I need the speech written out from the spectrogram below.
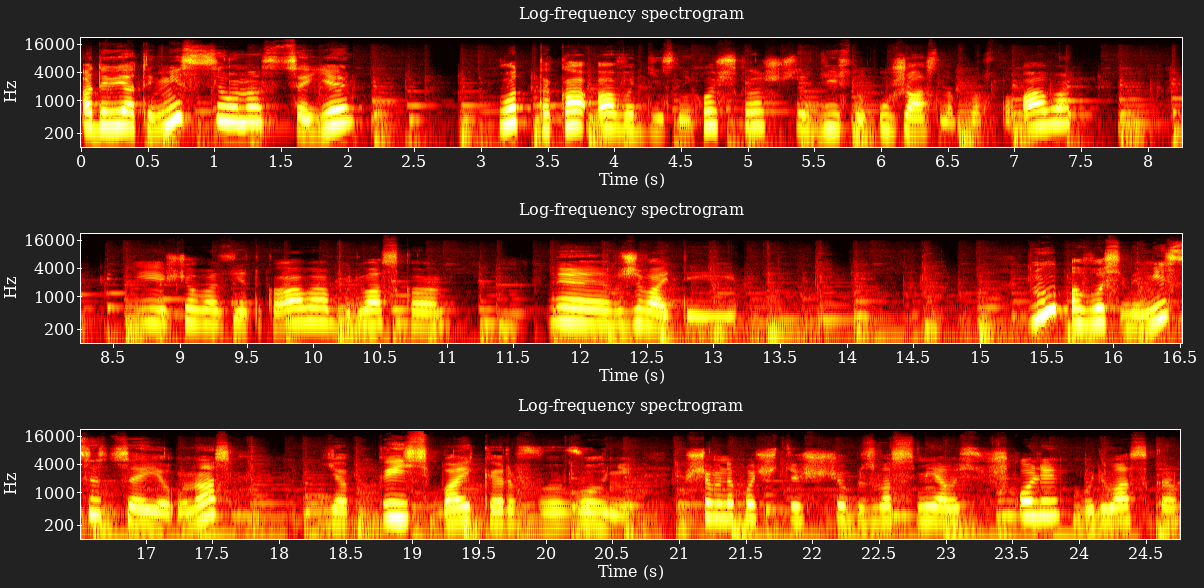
а дев'яте місце у нас це є от така ава Дісней. Хочу сказати, що це дійсно ужасна просто ава. І якщо у вас є така ава, будь ласка, не вживайте її. Ну, а восьме місце це є у нас якийсь байкер в вогні. Якщо ви не хочете, щоб з вас сміялись в школі, будь ласка,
